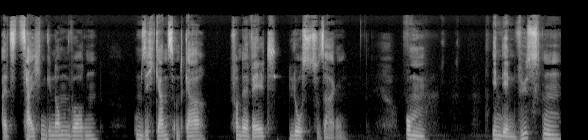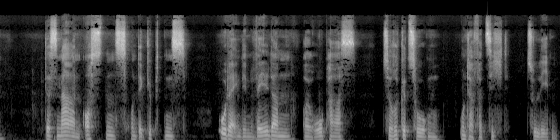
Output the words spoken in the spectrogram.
als Zeichen genommen worden, um sich ganz und gar von der Welt loszusagen, um in den Wüsten des Nahen Ostens und Ägyptens oder in den Wäldern Europas zurückgezogen unter Verzicht zu leben.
